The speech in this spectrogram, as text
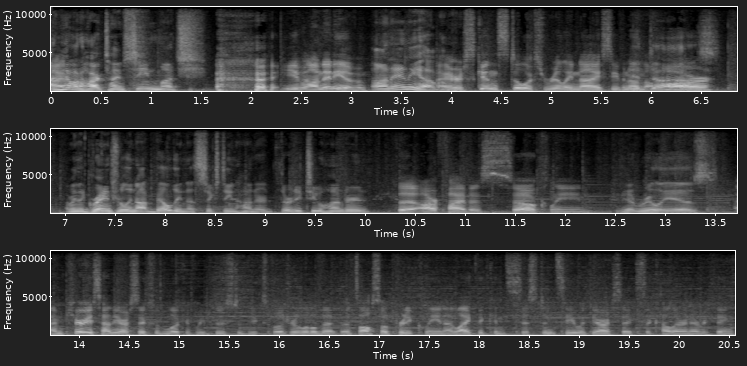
I'm I having a hard time seeing much even on any of them. on any of them. Her skin still looks really nice, even on the R. does. I mean, the grain's really not building at 1600. 3200, The R5 is so clean. it really is. I'm curious how the R6 would look if we boosted the exposure a little bit, but it's also pretty clean. I like the consistency with the R6, the color and everything.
